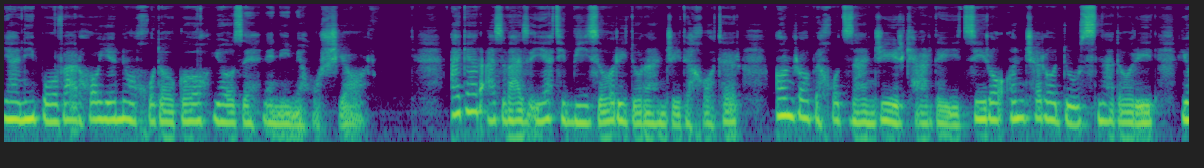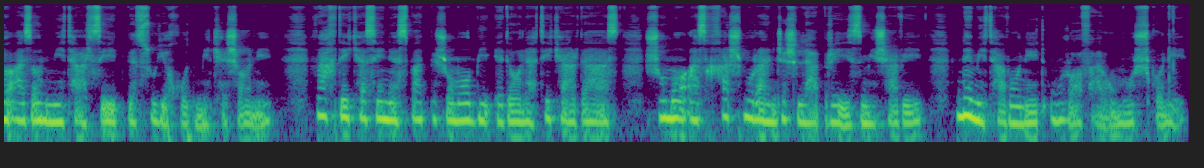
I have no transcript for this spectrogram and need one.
یعنی باورهای ناخودآگاه یا ذهن نیمه هوشیار. اگر از وضعیتی بیزاری و رنجیده خاطر آن را به خود زنجیر کرده اید زیرا آنچه را دوست ندارید یا از آن می ترسید به سوی خود می کشانید. وقتی کسی نسبت به شما بیعدالتی کرده است شما از خشم و رنجش لبریز می شوید. نمی توانید اون را فراموش کنید.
